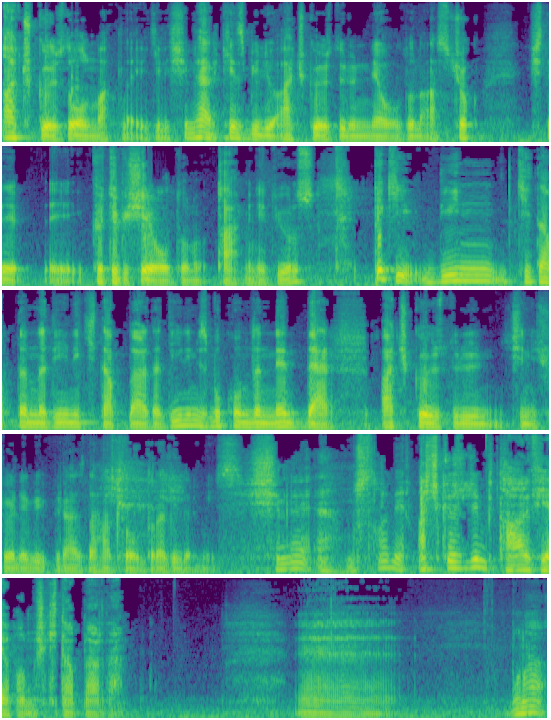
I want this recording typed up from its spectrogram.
aç gözlü olmakla ilgili. Şimdi herkes biliyor aç gözlülüğün ne olduğunu az çok. İşte e, kötü bir şey olduğunu tahmin ediyoruz. Peki din kitaplarında, dini kitaplarda dinimiz bu konuda ne der? Aç gözlülüğün içini şöyle bir biraz daha doldurabilir miyiz? Şimdi e, Mustafa Bey açgözlülüğün bir tarifi yapılmış kitaplarda. Ee, buna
